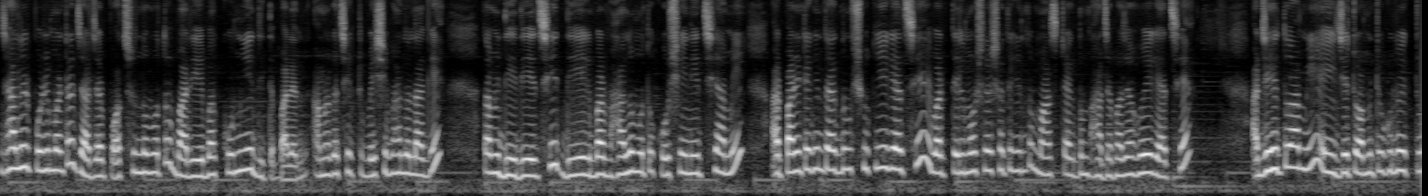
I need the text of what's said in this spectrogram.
ঝালের পরিমাণটা যার যার পছন্দ মতো বাড়িয়ে বা কমিয়ে দিতে পারেন। আমার কাছে একটু বেশি ভালো লাগে। তো আমি দিয়ে দিয়েছি। দিয়ে এবার ভালো মতো কষিয়ে নিচ্ছি আমি। আর পানিটা কিন্তু একদম শুকিয়ে গেছে, এবার তেল মশলার সাথে কিন্তু মাছটা একদম ভাজা ভাজা হয়ে গেছে। আর যেহেতু আমি এই যে টমেটোগুলো একটু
